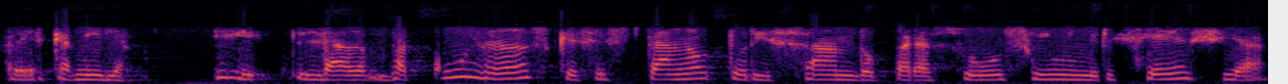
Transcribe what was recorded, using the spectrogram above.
A ver, Camila, las vacunas que se están autorizando para su uso en emergencia,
